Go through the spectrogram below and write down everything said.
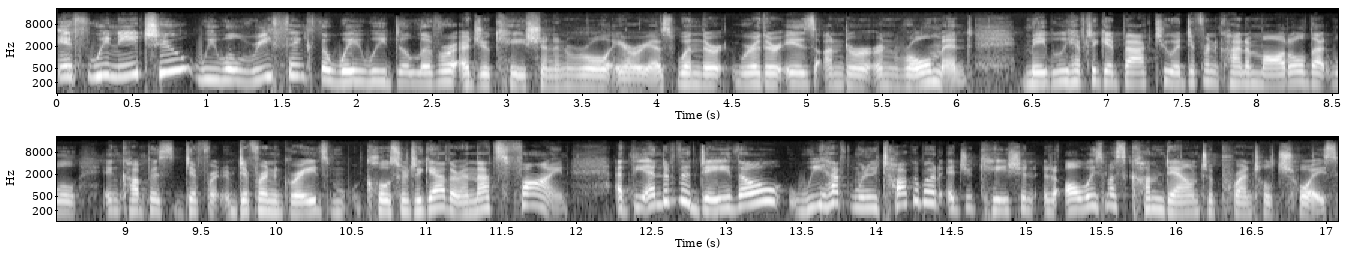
If we need to, we will rethink the way we deliver education in rural areas when there where there is under enrollment. Maybe we have to get back to a different kind of model that will encompass different different grades closer together, and that's fine. At the end of the day, though, we have when we talk about education, it always must come down to parental choice.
